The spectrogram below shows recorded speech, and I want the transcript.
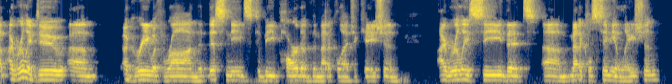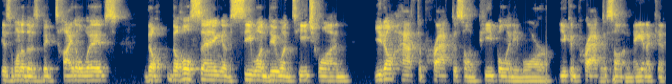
Um, I really do um, agree with Ron that this needs to be part of the medical education I really see that um, medical simulation is one of those big tidal waves. The, the whole saying of see one, do one, teach one, you don't have to practice on people anymore. You can practice on a mannequin.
